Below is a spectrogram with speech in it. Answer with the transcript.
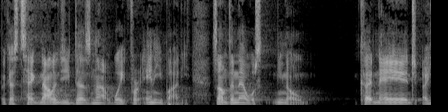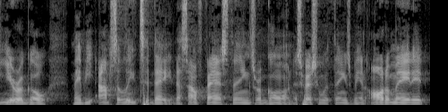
Because technology does not wait for anybody. Something that was, you know, cutting edge a year ago may be obsolete today. That's how fast things are going, especially with things being automated,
